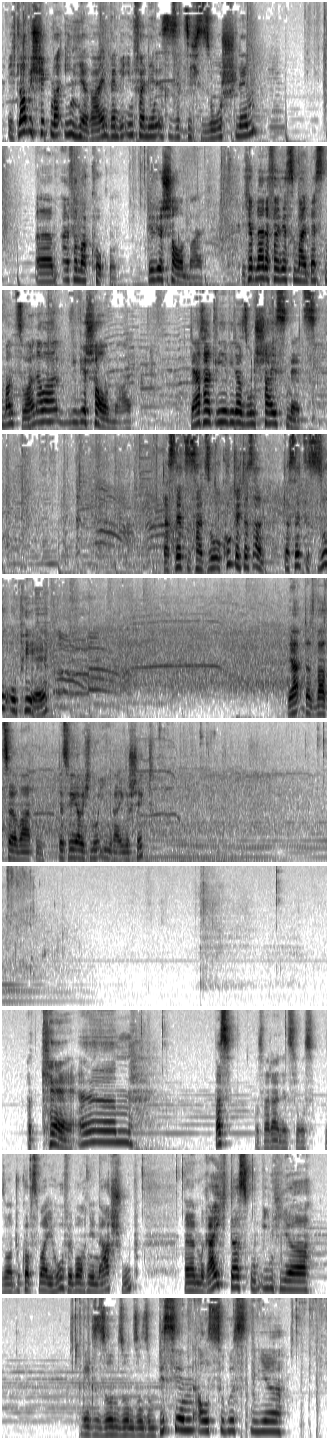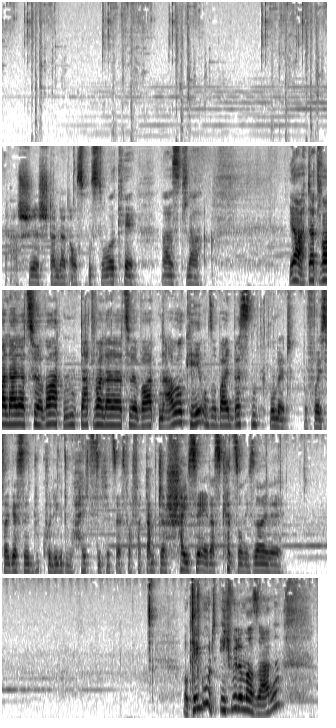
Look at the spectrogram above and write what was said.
Ich glaube, ich schicke mal ihn hier rein. Wenn wir ihn verlieren, ist es jetzt nicht so schlimm. Ähm, einfach mal gucken. Wir, wir schauen mal. Ich habe leider vergessen, meinen besten Mann zu holen, aber wir schauen mal. Der hat halt wieder so ein scheiß Netz. Das Netz ist halt so... Guckt euch das an. Das Netz ist so OP, ey. Ja, das war zu erwarten. Deswegen habe ich nur ihn reingeschickt. Okay, ähm... Was? Was war da denn jetzt los? So, du kommst mal hier hoch. Wir brauchen hier Nachschub. Ähm, reicht das, um ihn hier wenigstens so, so, so, so ein bisschen auszurüsten hier? Standardausrüstung. Okay, alles klar. Ja, das war leider zu erwarten. Das war leider zu erwarten. Aber okay, unsere beiden besten. Moment, bevor ich es vergesse, du Kollege, du haltst dich jetzt erstmal verdammte Scheiße, ey. Das kann's doch nicht sein, ey. Okay, gut. Ich würde mal sagen,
